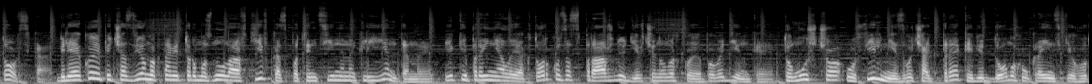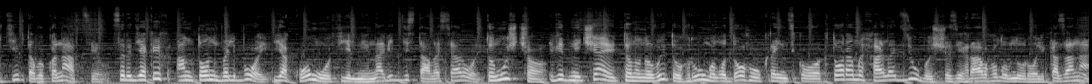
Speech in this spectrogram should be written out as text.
Вітовська, біля якої під час зйомок навіть тормознула автівка з потенційними клієнтами, які прийняли акторку за справжню дівчину легкої поведінки. Тому що у фільмі звучать треки відомих українських гуртів та виконавців, серед яких Антон Вельбой, якому у фільмі навіть дісталася роль, тому що відмічають талановиту гру молодого українського актора Михайла Дзюбо, що зіграв головну роль казана,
